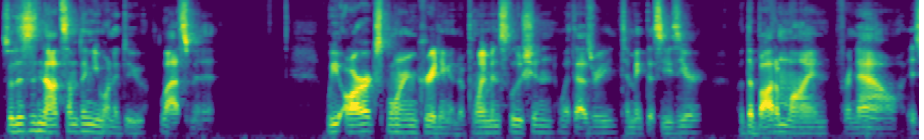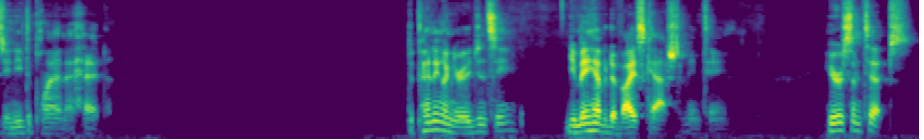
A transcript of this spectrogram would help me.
So this is not something you want to do last minute. We are exploring creating a deployment solution with Esri to make this easier, but the bottom line for now is you need to plan ahead. Depending on your agency, you may have a device cache to maintain. Here are some tips.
